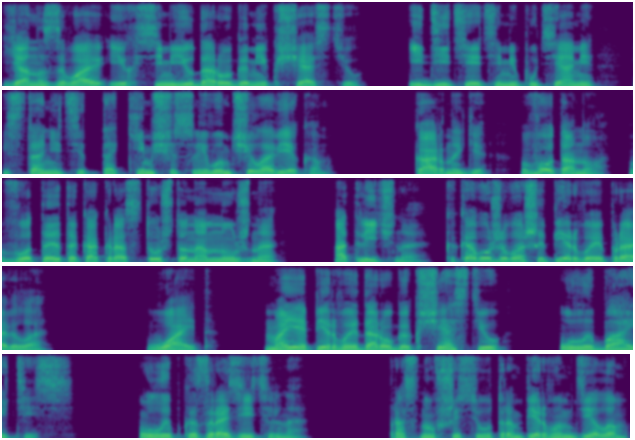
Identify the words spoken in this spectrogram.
Я называю их семью дорогами к счастью. Идите этими путями и станете таким счастливым человеком. Карнеги, вот оно, вот это как раз то, что нам нужно. Отлично. Каково же ваше первое правило? Уайт. Моя первая дорога к счастью – улыбайтесь. Улыбка заразительна. Проснувшись утром, первым делом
